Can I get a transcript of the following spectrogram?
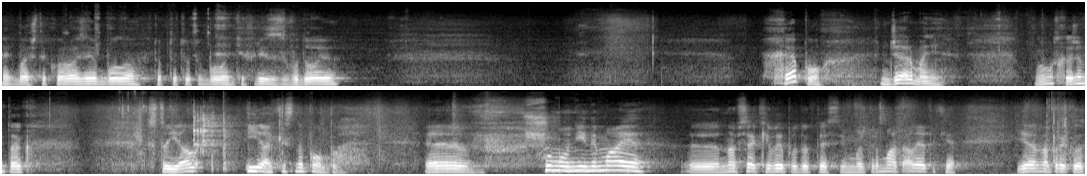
як бачите, корозія була. Тобто тут був антифріз з водою. Хепу Germany. Ну, скажімо так, стояла якісна помпа. Е, шуму в ній немає. Е, на всякий випадок тест він може тримати, але я таке. Я, наприклад,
